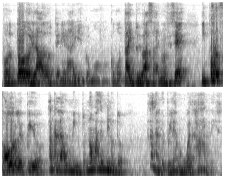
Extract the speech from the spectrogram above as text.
por todos lados tener a alguien como, como Tai Tuibasa en UFC. Y por favor les pido, háganla un minuto, no más de un minuto. Háganlo pelear con Walt Harris,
